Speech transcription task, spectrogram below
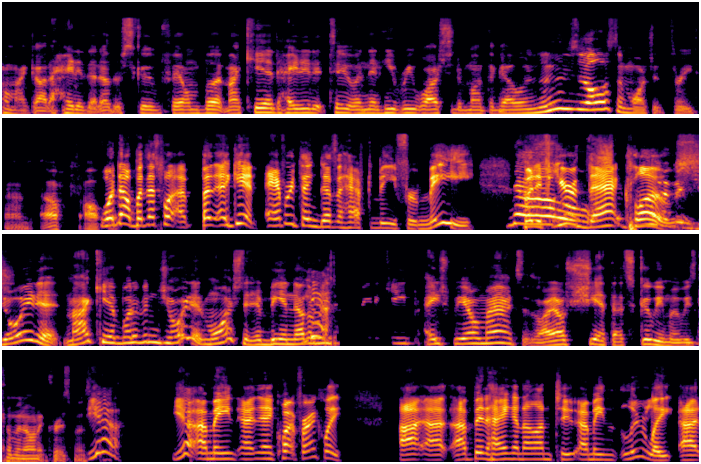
Oh my god, I hated that other Scoob film, but my kid hated it too, and then he rewatched it a month ago, and this is awesome. Watched it three times. Oh. Well, no, but that's what. I, but again, everything doesn't have to be for me. No, but if you're that close, would have enjoyed it. My kid would have enjoyed it and watched it. It'd be another yeah. reason for me to keep HBO Max. As oh shit, that Scooby movie's coming on at Christmas. Yeah, yeah. I mean, and, and quite frankly I, I have been hanging on to. I mean, literally, I,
